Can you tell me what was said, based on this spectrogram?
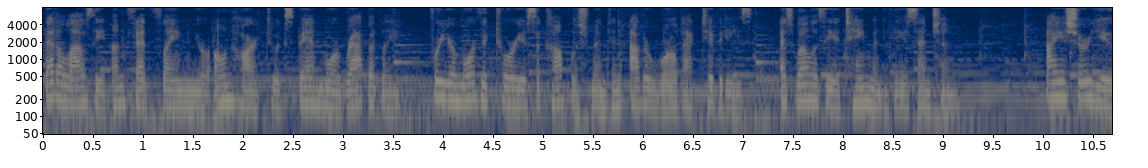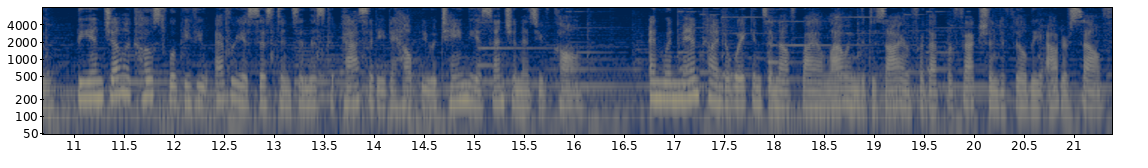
that allows the unfed flame in your own heart to expand more rapidly, for your more victorious accomplishment in outer world activities, as well as the attainment of the ascension. I assure you, the angelic host will give you every assistance in this capacity to help you attain the ascension as you've called. And when mankind awakens enough by allowing the desire for that perfection to fill the outer self,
